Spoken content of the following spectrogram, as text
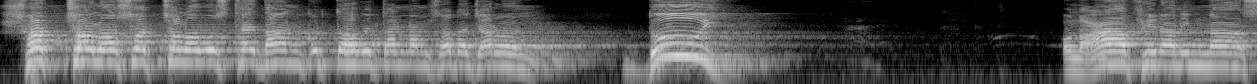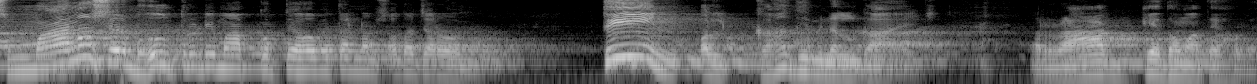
সচ্ছল, অসচ্ছল অবস্থায় দান করতে হবে, তার নাম সদাচরণ। দুই আনিন্নাস, মানুষের ভুল ত্রুটি মাফ করতে হবে, তার নাম সদাচরণ। তিন, অল কাদিমিনাল গায় রাগকে দমাতে হবে।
